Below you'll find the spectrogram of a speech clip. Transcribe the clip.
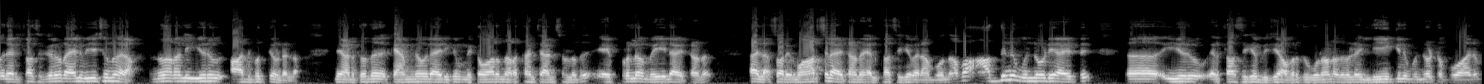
ഒരു എൽ ക്ലാസിക്കോ റയൽ വിജയിച്ചു എന്ന് വരാം. എന്ന് പറഞ്ഞാൽ ഈ ഒരു ആധിപത്യം ഉണ്ടല്ലോ. ഇനി അടുത്തത് ക്യാമ്നോയിലായിരിക്കും മിക്കവാറും നടക്കാൻ ചാൻസ് ഉള്ളത്. ഏപ്രിലോ മെയ്യിലായിട്ടാണ് അല്ല സോറി മാർച്ചിലായിട്ടാണ് എൽ ക്ലാസിക്കോ വരാൻ പോകുന്നത്. അപ്പോൾ അതിന് മുന്നോടിയായിട്ട് ഈ ഒരു എൽ ക്ലാസിക്കോ വിജയം അവർക്ക് ഗുണമാണ്. അതുപോലെ ലീഗിൽ മുന്നോട്ട് പോകാനും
